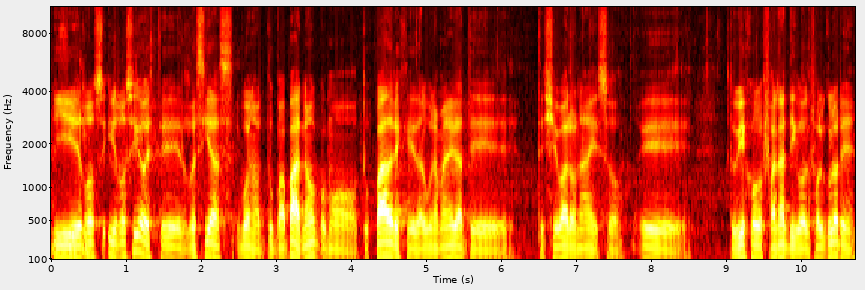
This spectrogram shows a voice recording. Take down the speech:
Y, Rocío, este, decías, bueno, tu papá, ¿no? Como tus padres que de alguna manera te, llevaron a eso. Eh, ¿Tu viejo fanático del folclore?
